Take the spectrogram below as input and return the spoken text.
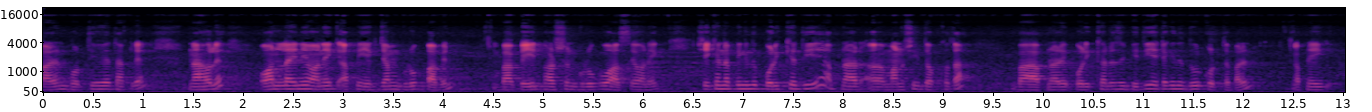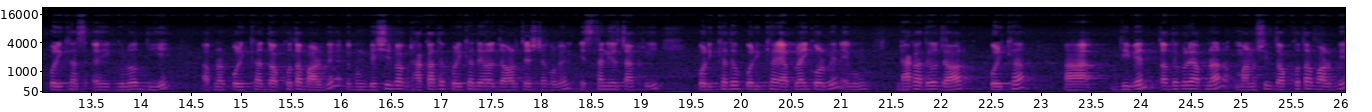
পারেন ভর্তি হয়ে থাকলেন না হলে অনলাইনে অনেক আপনি এক্সাম গ্রুপ পাবেন বা পেইড ভার্সন গ্রুপও আছে অনেক। সেখানে আপনি কিন্তু পরীক্ষা দিয়ে আপনার মানসিক দক্ষতা বা আপনার এই পরীক্ষার যে ভীতি, এটা কিন্তু দূর করতে পারেন। আপনি এই পরীক্ষা এইগুলো দিয়ে আপনার পরীক্ষার দক্ষতা বাড়বে এবং বেশিরভাগ ঢাকাতে পরীক্ষা দেওয়া যাওয়ার চেষ্টা করবেন। স্থানীয় চাকরি পরীক্ষাতেও পরীক্ষায় অ্যাপ্লাই করবেন এবং ঢাকাতেও যাওয়ার পরীক্ষা দিবেন। তাতে করে আপনার মানসিক দক্ষতা বাড়বে,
